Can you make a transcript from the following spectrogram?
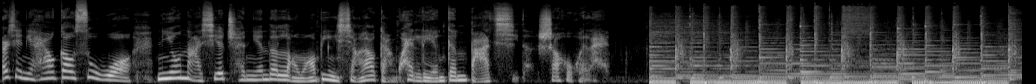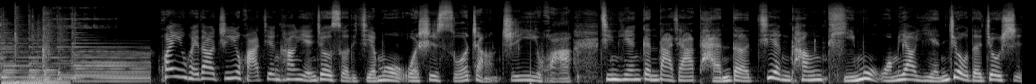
而且你还要告诉我你有哪些成年的老毛病想要赶快连根拔起的。稍后回来。回到知易华健康研究所的节目，我是所长知易华。今天跟大家谈的健康题目，我们要研究的就是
